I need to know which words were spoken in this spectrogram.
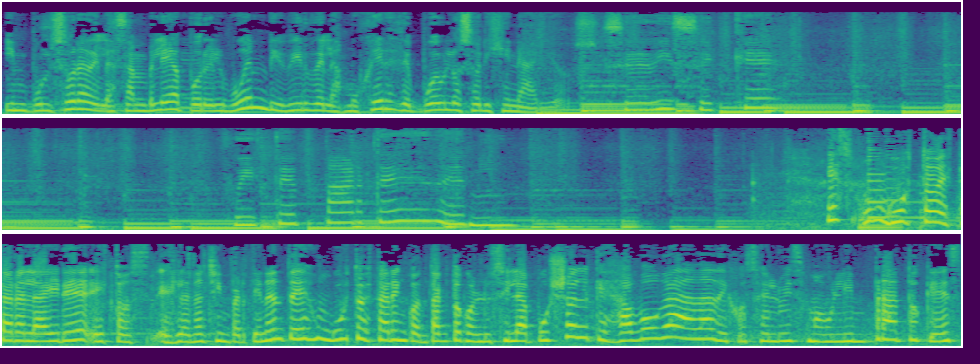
impulsora de la Asamblea por el Buen Vivir de las Mujeres de Pueblos Originarios. Se dice que fuiste parte de mí. Es un gusto estar al aire, esto es, es la noche impertinente, es un gusto estar en contacto con Lucila Puyol, que es abogada de José Luis Maulín Prato, que es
